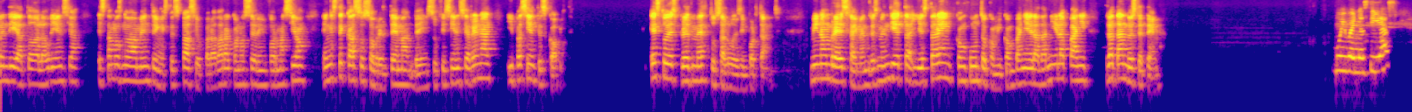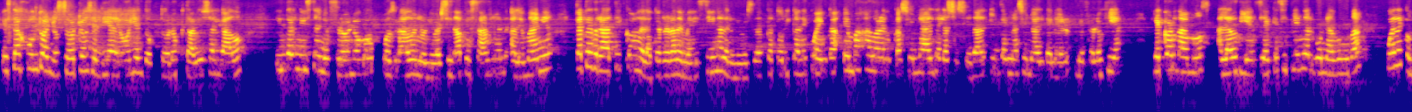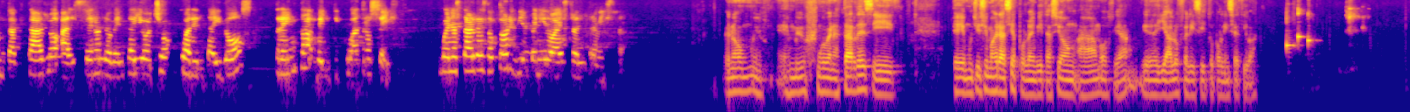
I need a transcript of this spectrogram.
Buen día a toda la audiencia. Estamos nuevamente en este espacio para dar a conocer información, en este caso sobre el tema de insuficiencia renal y pacientes COVID. Esto es PredMed, tu salud es importante. Mi nombre es Jaime Andrés Mendieta y estaré en conjunto con mi compañera Daniela Pañi tratando este tema. Muy buenos días. Está junto a nosotros el día de hoy el doctor Octavio Salgado, internista nefrólogo, posgrado en la Universidad de Saarland, Alemania, catedrático de la carrera de medicina de la Universidad Católica de Cuenca, embajador educacional de la Sociedad Internacional de Nefrología. Recordamos a la audiencia que si tiene alguna duda puede contactarlo al 098 42 30 24 6. Buenas tardes, doctor, y bienvenido a esta entrevista. Bueno, muy, muy, buenas tardes y eh, muchísimas gracias por la invitación a ambos. Ya, y ya los felicito por la iniciativa.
